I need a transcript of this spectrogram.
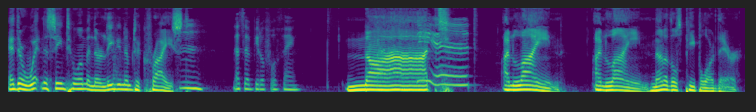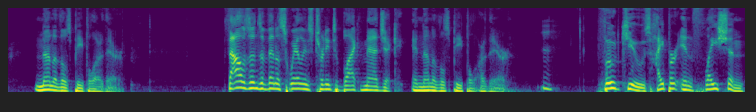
and they're witnessing to him, and they're leading them to Christ. Mm, that's a beautiful thing. Not. I'm lying. I'm lying. None of those people are there. None of those people are there. Thousands of Venezuelans turning to black magic, and none of those people are there. Food queues, hyperinflation,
